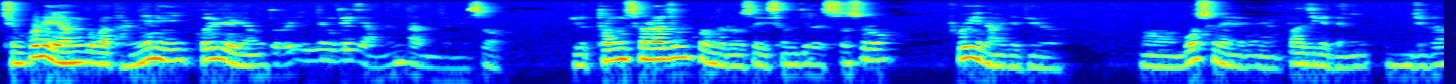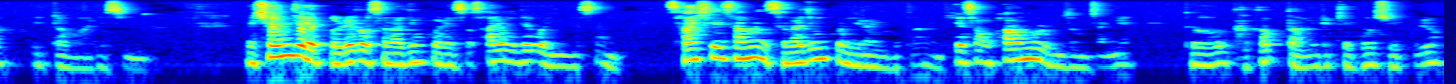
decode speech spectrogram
증권의 양도가 당연히 권리의 양도로 인정되지 않는다는 점에서 유통선화증권으로서의 성질을 스스로 부인하게 되어 어, 모순에 빠지게 되는 문제가 있다고 하겠습니다. 현재 볼레로 선화증권에서 사용되고 있는 것은 사실상은 선화증권이라기보다는 해상 화물 운송장에 더 가깝다 이렇게 볼 수 있고요.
